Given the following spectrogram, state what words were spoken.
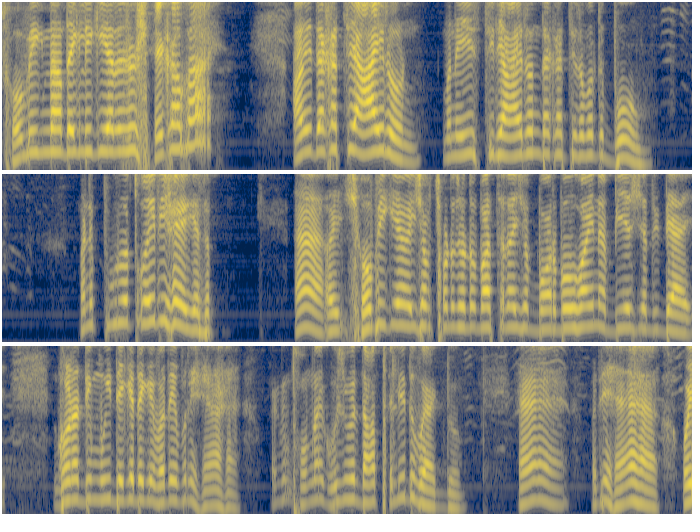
সবিক না দেখলে কি আর এসব শেখা যায়? আমি দেখাচ্ছি আয়রন। মানে স্ত্রী আয়রন দেখাচ্ছি, এটা বলতে বউ। মানে পুরো তৈরি হয়ে গেছে। হ্যাঁ ওই ছবিকে ওই সব ছোটো ছোটো বাচ্চারা এইসব বর বউ হয় না, বিয়ে যদি দেয়। ঘোড়াটি মুই দেখে দেখে বাদে এরপরে হ্যাঁ হ্যাঁ একদম থমনায় ঘুষি মেরে দাঁত ফেলিয়ে দেবো একদম। হ্যাঁ বলছি হ্যাঁ হ্যাঁ ওই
